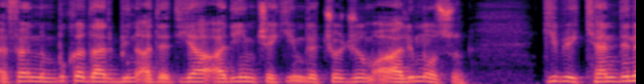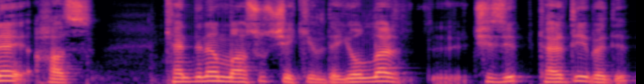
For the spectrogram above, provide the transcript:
Efendim bu kadar bin adet ya alim çekeyim de çocuğum alim olsun. Gibi kendine has, kendine mahsus şekilde yollar e, çizip tertip edip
